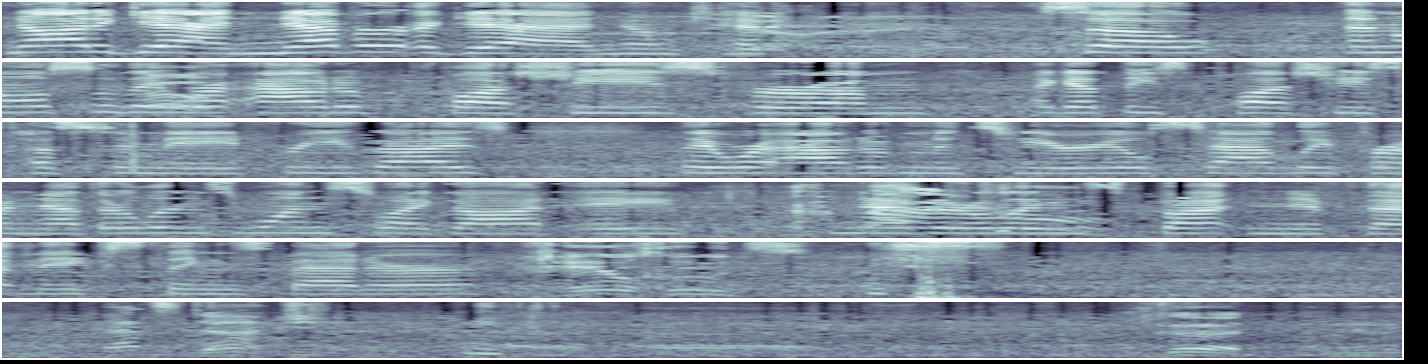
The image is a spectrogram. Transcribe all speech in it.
Not again. Never again. No, I'm kidding. No, So, and also they Oh. were out of plushies for, um, I got these plushies custom made for you guys. They were out of material, sadly, for a Netherlands one, so I got a Netherlands button if that makes things better. Heel goed. That's Dutch. Uh, good. I'm gonna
